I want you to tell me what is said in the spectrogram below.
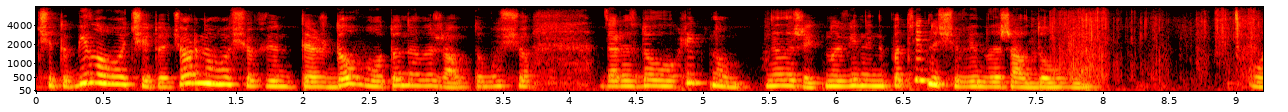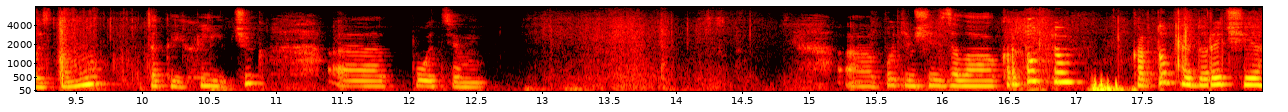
чи то білого, чи то чорного, щоб він теж довго то не лежав. Тому що зараз довго хліб ну, не лежить. Ну він і не потрібно, щоб він лежав довго. Ось тому такий хлібчик. Потім Потім ще взяла картоплю. Картопля, до речі,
